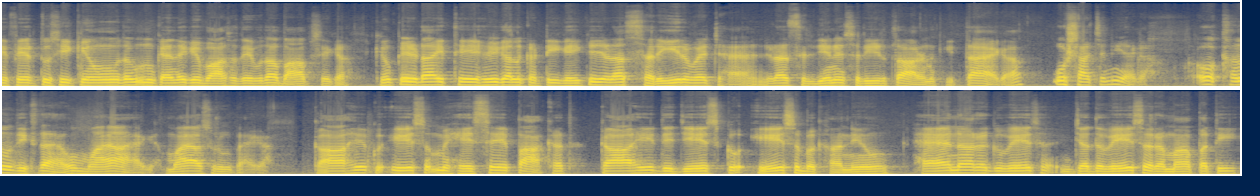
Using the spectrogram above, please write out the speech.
ਤੇ ਫਿਰ ਤੁਸੀਂ ਕਿਉਂ ਉਹਦਾ- ਉਹਨੂੰ ਕਹਿੰਦੇ ਕਿ ਵਾਸਦੇਵ ਉਹਦਾ ਬਾਪ ਸੀਗਾ? ਕਿਉਂਕਿ ਜਿਹੜਾ ਇੱਥੇ ਇਹੋ ਹੀ ਗੱਲ ਕੱਟੀ ਗਈ ਕਿ ਜਿਹੜਾ ਸਰੀਰ ਵਿੱਚ ਹੈ, ਜਿਹੜਾ ਸ- ਜਿਹਨੇ ਸਰੀਰ ਧਾਰਨ ਕੀਤਾ ਹੈਗਾ, ਉਹ ਸੱਚ ਨਹੀਂ ਹੈਗਾ। ਉਹ ਅੱਖਾਂ ਨੂੰ ਦਿਖਦਾ ਹੈ, ਉਹ ਮਾਇਆ ਹੈਗਾ, ਮਾਇਆ ਸਰੂਪ ਹੈਗਾ। ਕਾਹੇ ਕੋ ਏਸ ਮਹੇਸੇ ਭਾਖਤ, ਕਾਹੇ ਦਿਜੇਸ ਕੋ ਏਸ ਬਖਾਨਿਓ, ਹੈ ਨਾ ਰਗਵੇਸ ਜਦਵੇਸ ਰਮਾਪਤੀ,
